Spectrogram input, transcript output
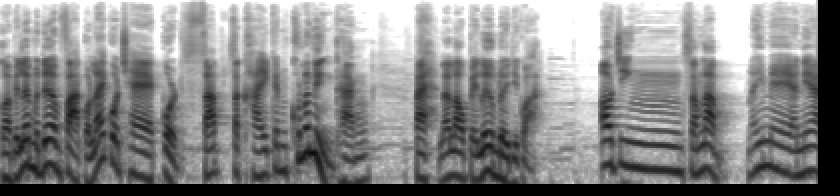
ก่อนไปเริ่มเหมือนเดิมฝากกดไลค์กดแชร์กดซับสไครต์กันคนละหนึ่งครั้ง ไปแล้วเราไปเริ่มเลยดีกว่า เอาจริงสำหรับไนแมอันเนี้ย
